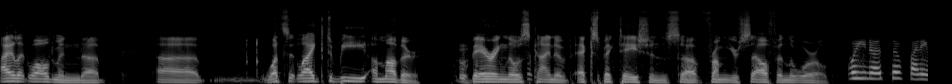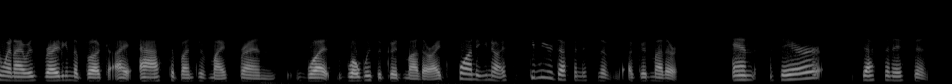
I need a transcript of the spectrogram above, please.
Ayelet Waldman, uh, uh, what's it like to be a mother, bearing those kind of expectations uh, from yourself and the world? It's so funny. When I was writing the book, I asked a bunch of my friends what what was a good mother. I just wanted, you know, I said, give me your definition of a good mother, and their definition,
